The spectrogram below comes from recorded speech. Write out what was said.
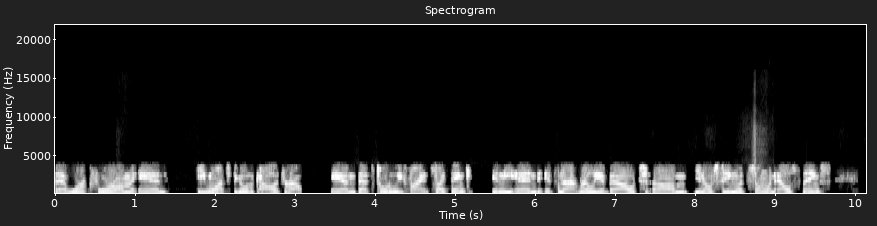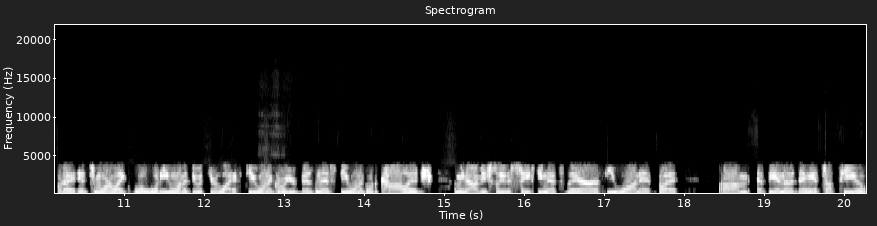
that work for him and he wants to go the college route and that's totally fine. So I think in the end, it's not really about, um, you know, seeing what someone else thinks, but it's more like, well, what do you want to do with your life? Do you want to grow your business? Do you want to go to college? I mean, obviously the safety net's there if you want it, but, um, at the end of the day, it's up to you.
